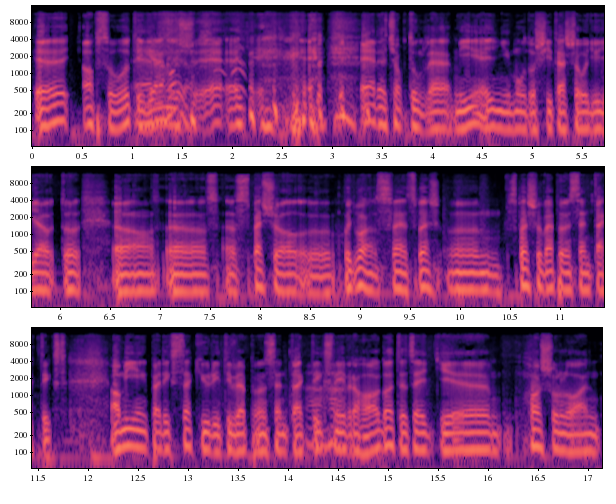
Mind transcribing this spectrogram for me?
Ö, Abszolút, Erre igen, és e- egy, erre csaptunk le mi egy módosítása, hogy ugye ott a, a, a, a special, hogy van, Spe- special, um, special Weapons and Tactics, a miénk pedig Security Weapons and Tactics Aha. névre hallgat, ez egy hasonlóan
